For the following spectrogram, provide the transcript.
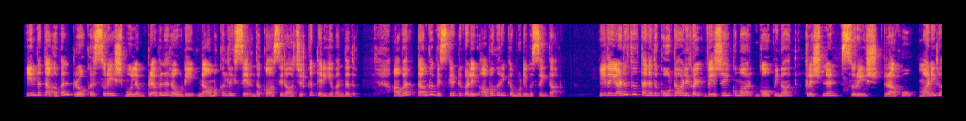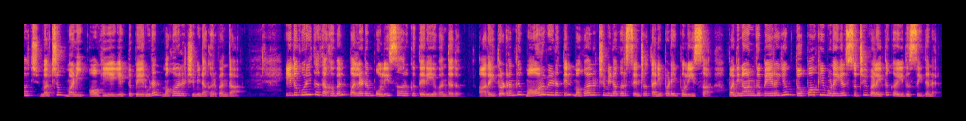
இந்த தகவல் புரோக்கர் சுரேஷ் மூலம் பிரபல ரவுடி நாமக்கல்லை சேர்ந்த காசிராஜிற்கு தெரியவந்தது. அவர் தங்க பிஸ்கெட்டுகளை அபகரிக்க முடிவு செய்தார். இதையடுத்து தனது கூட்டாளிகள் விஜயகுமார் கோபிநாத் கிருஷ்ணன் சுரேஷ் ரகு மணிராஜ் மற்றும் மணி ஆகிய எட்டு பேருடன் மகாலட்சுமி நகர் வந்தார். இதுகுறித்த தகவல் பல்லடம் போலீசாருக்கு தெரிய வந்தது. அதைத் தொடர்ந்து மாறுவேடத்தில் மகாலட்சுமி நகர் சென்ற தனிப்படை போலீசார் பதினான்கு பேரையும் துப்பாக்கி முனையில் சுற்றி வளைத்து கைது செய்தனர்.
